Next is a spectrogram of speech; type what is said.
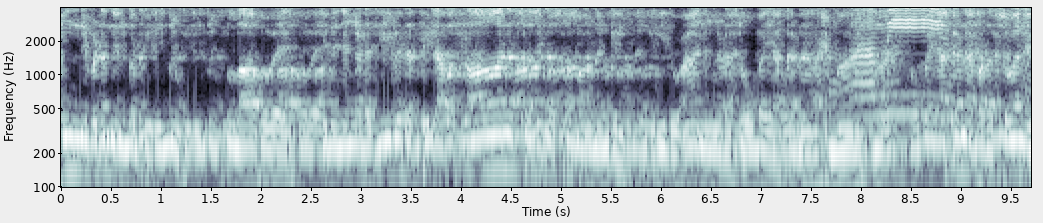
ഇന്നിവിടെ നിന്ന് പിരിഞ്ഞു അള്ളാഹുവേ ഇത് ഞങ്ങളുടെ ജീവിതത്തിൽ അവസാനത്തെ ദിവസമാണെങ്കിൽ ഈ ദുആ ഞങ്ങളുടെ തൗബയാക്കണേ റഹ്മാനെ തൗബയാക്കണേ പടച്ചവനെ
